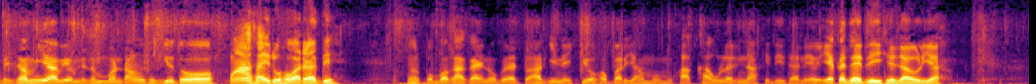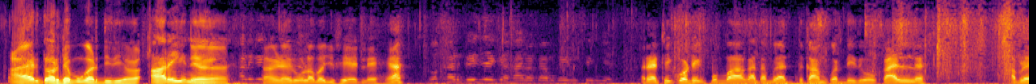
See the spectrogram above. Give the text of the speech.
ભાઈ જમી આવી અમને જમવાનું ટાણું થઈ ગયું તો પાંચ આયરું સવારે હતી. પપ્પા કાકા એ નો ભાઈ તો હાકી નહીં કયો ખબર છે, આમ આખા ઉલારી નાખી દીધા ને એક જ રહી છે જાવડિયા આયર તો અર્ધે પુગાડી દીધી, હવે આ રહી ને ત્રણ ઓલા બાજુ છે એટલે, હે? અરે ઠીકો ઠીક, પપ્પા કાકા તમે આજ કામ કરી દીધું. કાલ આપણે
